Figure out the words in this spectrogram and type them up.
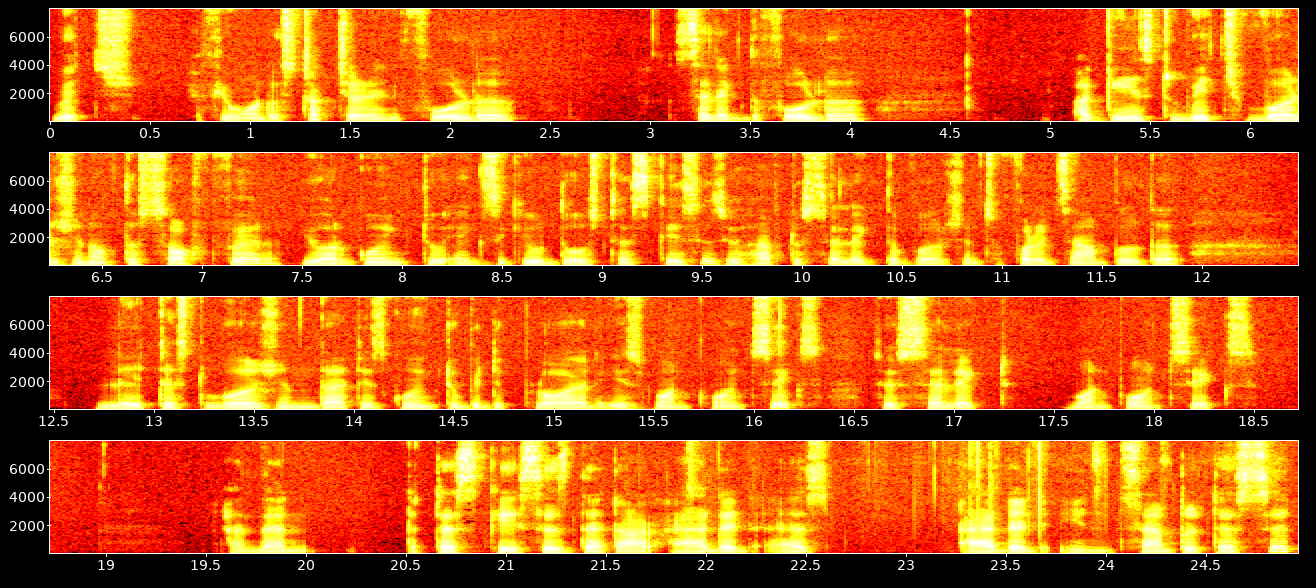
which if you want to structure any folder select the folder against which version of the software you are going to execute those test cases you have to select the version. So for example the latest version that is going to be deployed is 1.6 so select 1.6 and then the test cases that are added as added in sample test set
